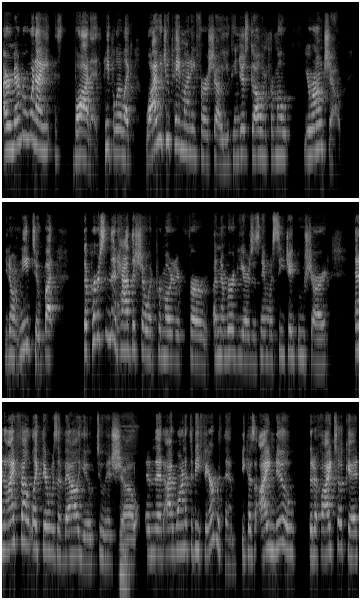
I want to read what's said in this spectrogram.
I remember when I bought it, people are like, why would you pay money for a show? You can just go and promote your own show. You don't need to. But the person that had the show had promoted it for a number of years. His name was CJ Bouchard. And I felt like there was a value to his show mm. and that I wanted to be fair with him because I knew that if I took it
